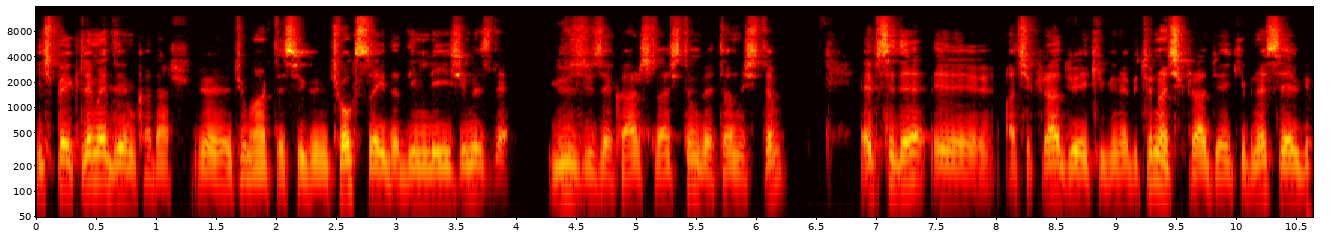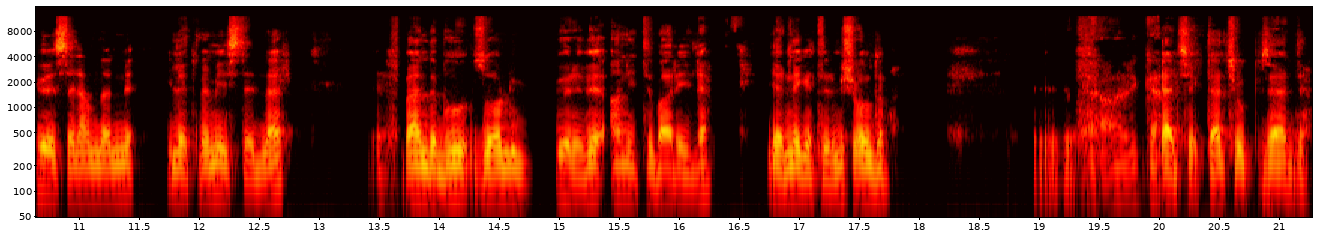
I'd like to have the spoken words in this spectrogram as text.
Hiç beklemediğim kadar e, Cumartesi günü çok sayıda dinleyicimizle yüz yüze karşılaştım ve tanıştım. Hepsi de e, Açık Radyo ekibine, bütün Açık Radyo ekibine sevgi ve selamlarını iletmemi istediler. Ben de bu zorlu görevi an itibariyle yerine getirmiş oldum. Harika. Gerçekten çok güzeldi.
